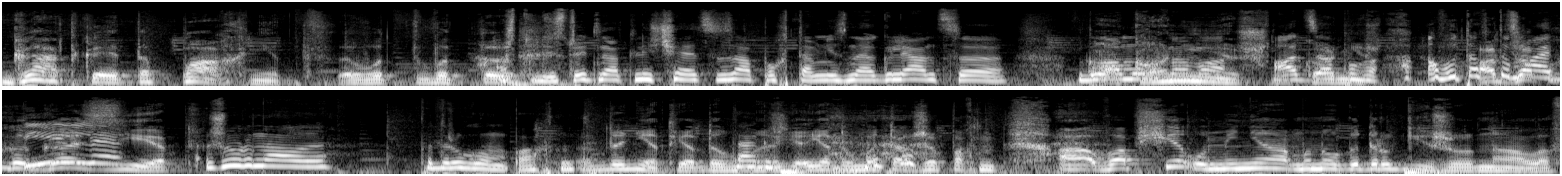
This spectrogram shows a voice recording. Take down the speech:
гадко это пахнет. Вот, вот, э, А что действительно отличается запах, там, не знаю, глянца гламурного конечно, от запаха. конечно. А вот От запаха автомобильные газет. журналы по-другому пахнут. Да нет, я думаю, я, я думаю, так же пахнет. А вообще у меня много других журналов,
